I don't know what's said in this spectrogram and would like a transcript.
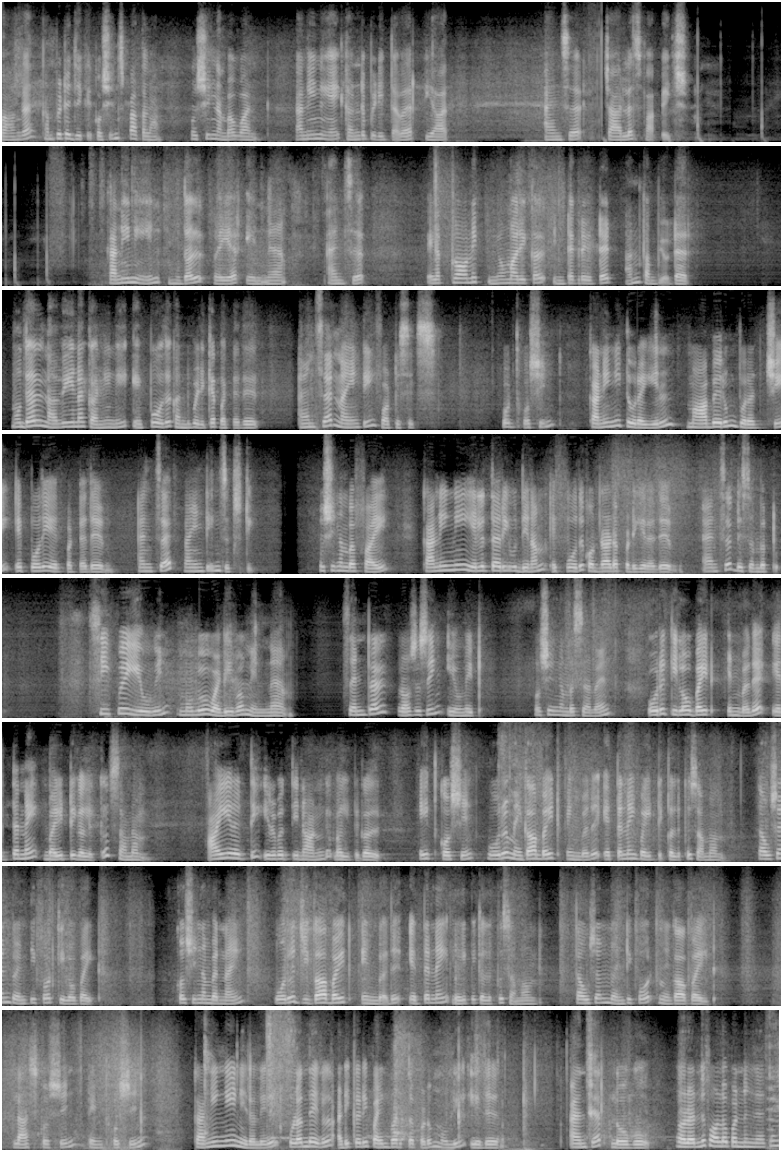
வாங்க computer GK questions பார்க்கலாம். Question number one கணினியை கண்டுபிடித்தவர் யார்? ஆன்சர் சார்லஸ் பாப்பேஜ் கணினியின் முதல் பெயர் என்ன? Answer electronic numerical integrated and computer முதல் நவீன கணினி எப்போது கண்டுபிடிக்கப்பட்டது? Answer nineteen forty six fourth question கணினி துறையில் மாபெரும் புரட்சி எப்போது ஏற்பட்டது? Answer nineteen sixty question number five கணினி எழுத்தறிவு தினம் எப்போது கொண்டாடப்படுகிறது? ஆன்சர் டிசம்பர் டூ சிபியுவின் முழு வடிவம் என்ன? Central processing unit question number seven ஒரு கிலோபைட் என்பது எத்தனை பைட்டுகளுக்கு சமம்? ஆயிரத்தி இருபத்தி நான்கு பைட்டுகள் எய்த் கொஷின் ஒரு மெகாபைட் என்பது எத்தனை பைட்டுகளுக்கு சமம்? Thousand twenty four kilobyte question number nine ஒரு ஜிகாபைட் என்பது எத்தனை பைட்டுகளுக்கு சமம்? Thousand twenty four megabyte last question tenth question கணினி நிரலில் குழந்தைகள் அடிக்கடி பயன்படுத்தப்படும் மொழி எது? ஆன்சர் லோகோ தொடர்ந்து ஃபாலோ பண்ணுங்கள்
